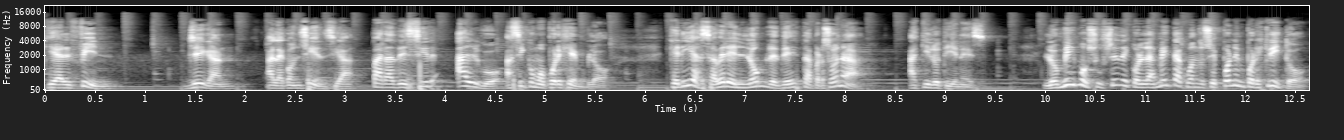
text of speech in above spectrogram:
que al fin llegan a la conciencia para decir algo, así como por ejemplo, ¿querías saber el nombre de esta persona? Aquí lo tienes. Lo mismo sucede con las metas cuando se ponen por escrito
